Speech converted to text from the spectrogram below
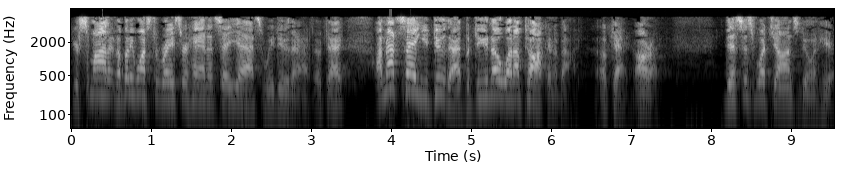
you're smiling. Nobody wants to raise their hand and say, yes, we do that, okay? I'm not saying you do that, but do you know what I'm talking about? Okay, alright. This is what John's doing here.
